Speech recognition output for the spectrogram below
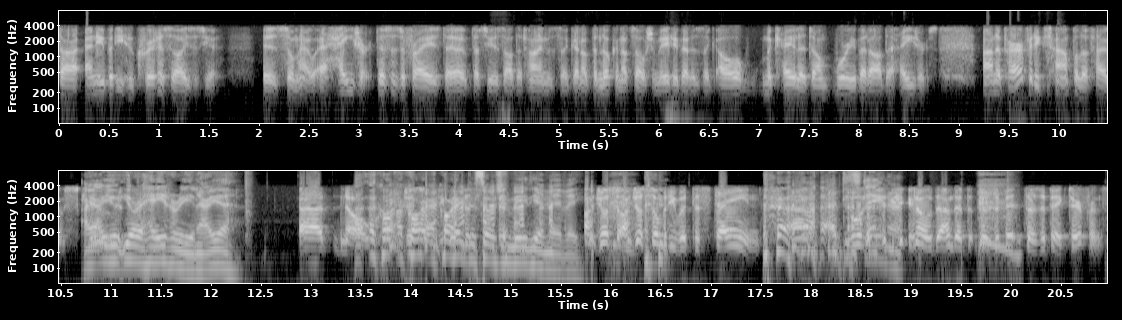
that anybody who criticises you is somehow a hater. This is a phrase that, that's used all the time. It's like, and I've been looking at social media but it's like, oh, Michaela, don't worry about all the haters. And a perfect example of how skewed... Are you, you're a hater, Ian, are you? Uh, no, according, according, according to social media, maybe. I'm just I'm just somebody with disdain. Um, a disdainer. you know, and there's a bit there's a big difference.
